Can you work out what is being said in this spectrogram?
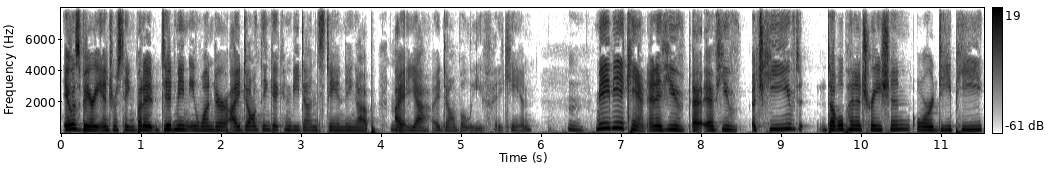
It was very interesting, but it did make me wonder. I don't think it can be done standing up. I yeah, I don't believe it can. Hmm. Maybe it can. And if you've uh, if you've achieved double penetration or DP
